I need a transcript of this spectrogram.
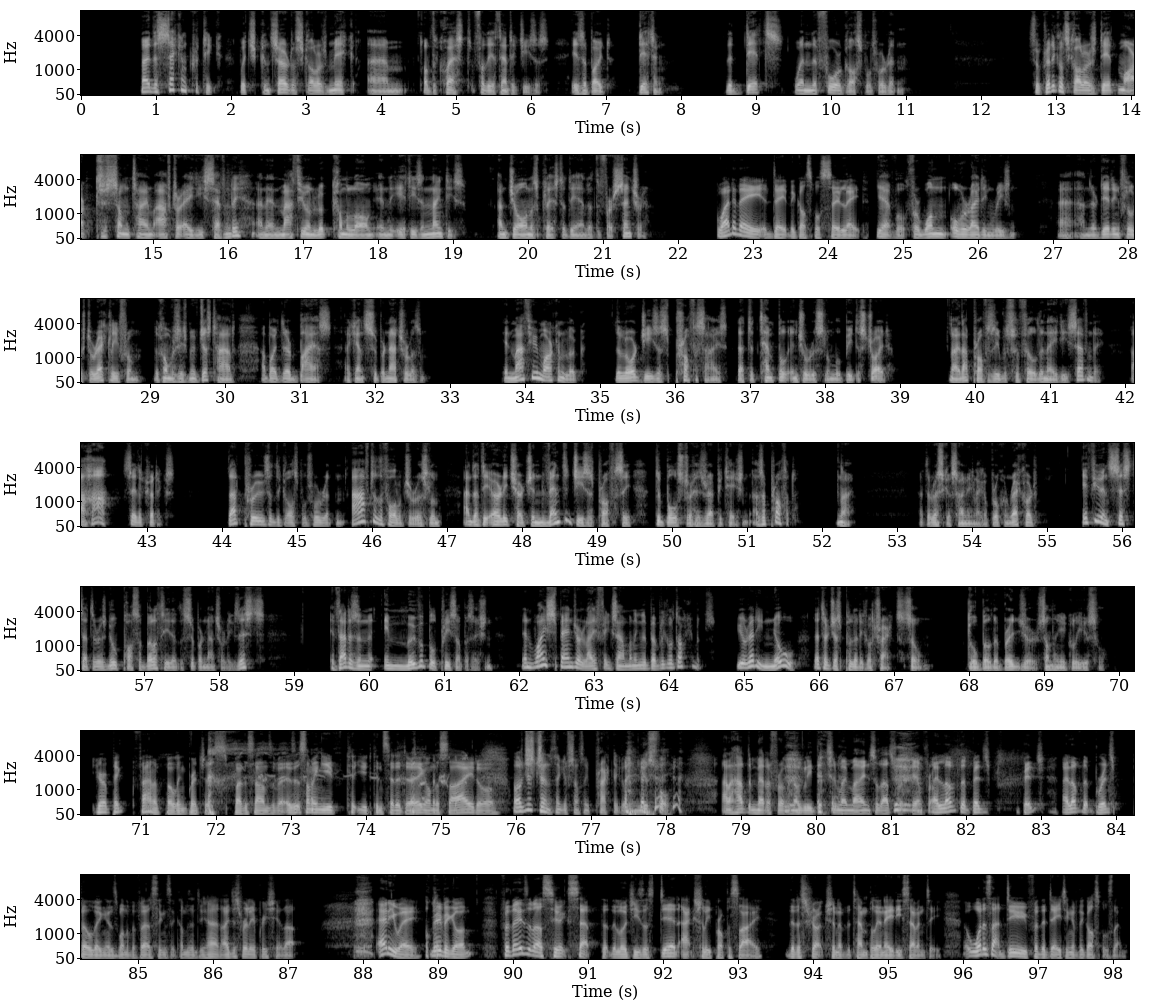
Now, the second critique which conservative scholars make um, of the quest for the authentic Jesus is about dating, the dates when the four Gospels were written. So critical scholars date Mark to sometime after AD 70, and then Matthew and Luke come along in the 80s and 90s, and John is placed at the end of the first century. Why do they date the Gospels so late? Yeah, well, for one overriding reason. Uh, and their dating flows directly from the conversation we've just had about their bias against supernaturalism. In Matthew, Mark, and Luke, the Lord Jesus prophesies that the temple in Jerusalem will be destroyed. Now, that prophecy was fulfilled in AD 70. Aha, say the critics. That proves that the Gospels were written after the fall of Jerusalem and that the early church invented Jesus' prophecy to bolster his reputation as a prophet. Now, at the risk of sounding like a broken record, if you insist that there is no possibility that the supernatural exists, if that is an immovable presupposition, then why spend your life examining the biblical documents? You already know that they're just political tracts, so go build a bridge or something equally useful. You're a big fan of building bridges, by the sounds of it. Is it something you'd you'd consider doing on the side, or? Well, I'm just trying to think of something practical and useful, and I had the metaphor of an ugly ditch in my mind, so that's where it came from. I love that bridge, bridge. I love that bridge building is one of the first things that comes into your head. I just really appreciate that. Anyway, okay. moving on. For those of us who accept that the Lord Jesus did actually prophesy the destruction of the temple in AD 70, what does that do for the dating of the Gospels then?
